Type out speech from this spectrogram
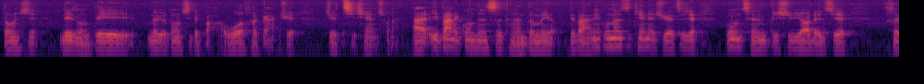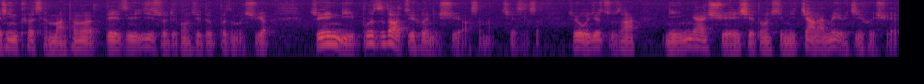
东西，那种对那个东西的把握和感觉就体现出来，而一般的工程师可能都没有，对吧？因为工程师天天学这些工程必须要的一些核心课程嘛，他们对这些艺术的东西都不怎么需要，所以你不知道最后你需要什么，其实是。所以我就主张，你应该学一些东西，你将来没有机会学的。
